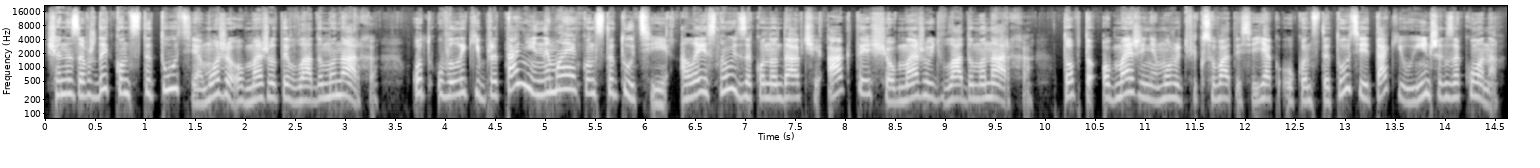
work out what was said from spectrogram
що не завжди конституція може обмежувати владу монарха. От у Великій Британії немає конституції, але існують законодавчі акти, що обмежують владу монарха. Тобто обмеження можуть фіксуватися як у конституції, так і у інших законах.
